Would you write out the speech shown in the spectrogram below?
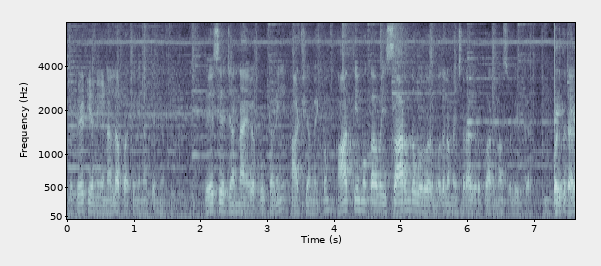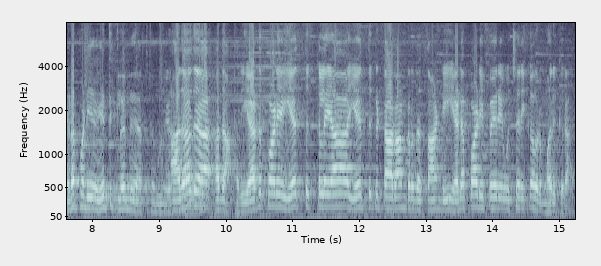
இந்த பேட்டியை நீங்கள் நல்லா பார்த்தீங்கன்னா தெரியும். தேசிய ஜனநாயக கூட்டணி ஆட்சி அமைக்கும். அதிமுகவை சார்ந்த ஒருவர் முதலமைச்சராக இருப்பாருன்னு தான் சொல்லியிருக்காரு. எடப்பாடியை ஏற்றுக்கலன்னு அர்த்தம் அதாவது அதான் அது எடப்பாடியை ஏத்துக்கலையா ஏத்துக்கிட்டாரான்றதை தாண்டி எடப்பாடி பெயரை உச்சரிக்க அவர் மறுக்கிறார்.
